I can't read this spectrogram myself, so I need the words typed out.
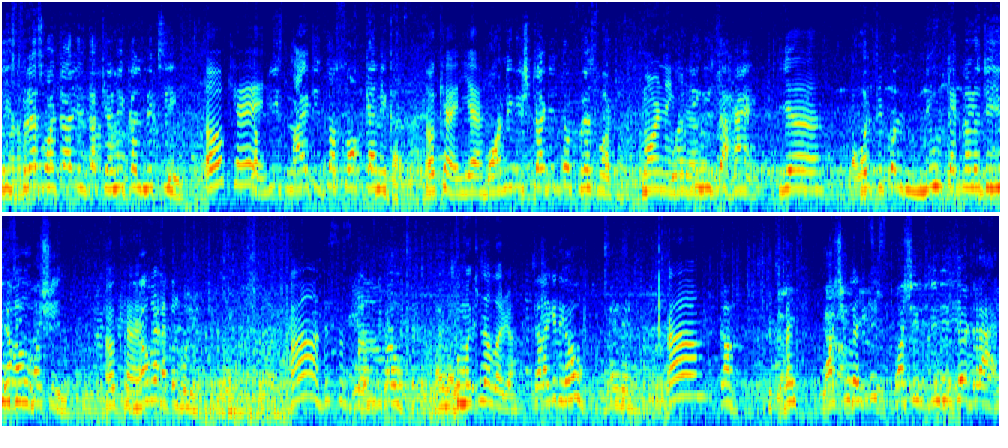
This fresh water is the chemical mixing. Okay. This night is the soak chemical. Okay, yeah. Morning start is the fresh water. Morning. Working Yeah. is the hand. Yeah. The old people, new technology using machine. Okay. Ah, this is the bu makinaları. Um, Come. Nice. Washing washing finish the dry.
